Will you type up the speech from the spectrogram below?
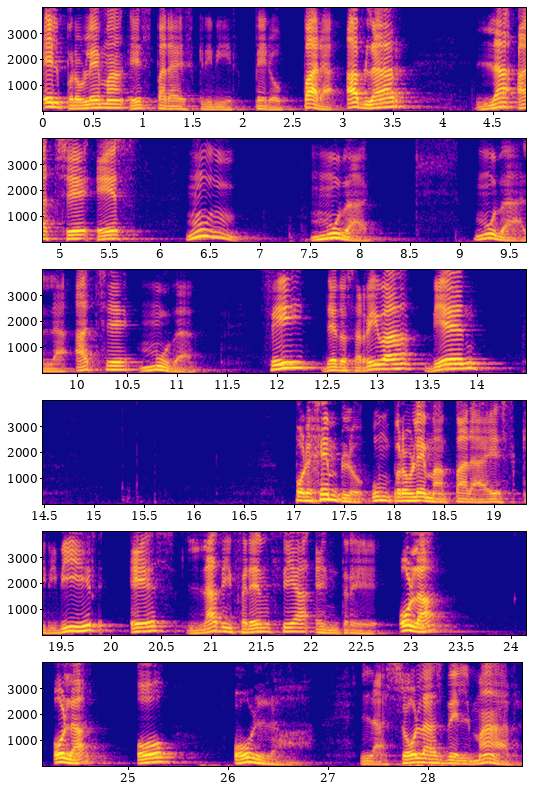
El problema es para escribir, pero para hablar la H es muda muda, la H muda. ¿Sí? Dedos arriba, bien. Por ejemplo, un problema para escribir es la diferencia entre hola, hola o hola. Las olas del mar,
